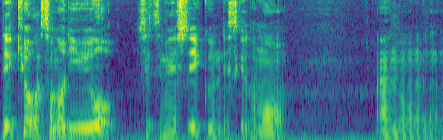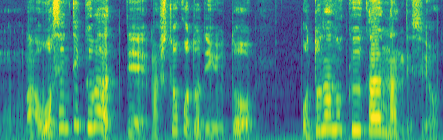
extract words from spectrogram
で、今日はその理由を説明していくんですけども、あのまあ、オーセンティックバーって、まあ、一言で言うと、大人の空間なんですよ。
